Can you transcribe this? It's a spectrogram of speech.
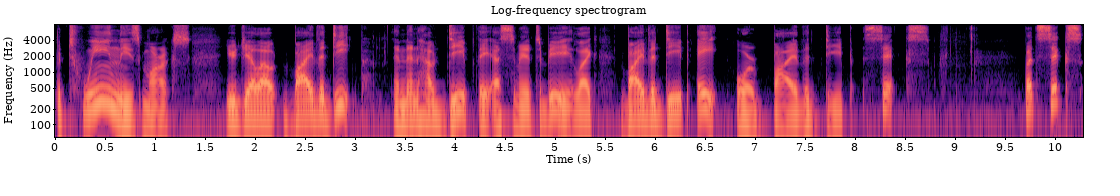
between these marks, you'd yell out by the deep, and then how deep they estimated to be, like by the deep eight or by the deep six. But six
